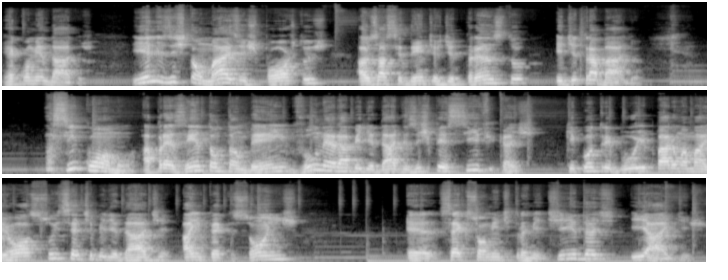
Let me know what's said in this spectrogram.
recomendados e eles estão mais expostos aos acidentes de trânsito e de trabalho. Assim como apresentam também vulnerabilidades específicas que contribuem para uma maior suscetibilidade a infecções é, sexualmente transmitidas e AIDS.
